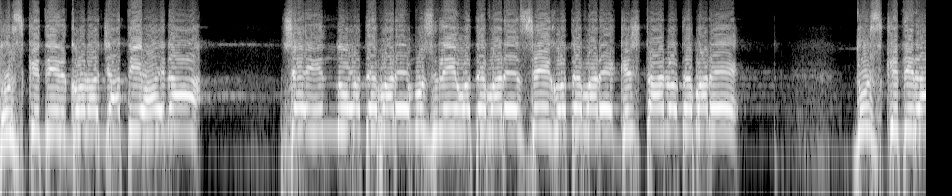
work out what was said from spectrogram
দুষ্কৃতির কোন জাতি হয় না। সে হিন্দু হতে পারে, মুসলিম হতে পারে, শিখ হতে পারে, খ্রিস্টান হতে পারে। দুষ্কৃতীরা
